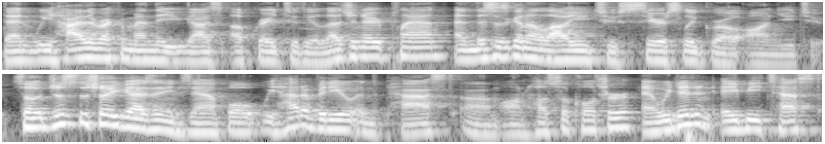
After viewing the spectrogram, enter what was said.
then we highly recommend that you guys upgrade to the legendary plan and this is going to allow you to seriously grow on YouTube. So just to show you guys an example, we had a video in the past um, on hustle culture and we did an A-B test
